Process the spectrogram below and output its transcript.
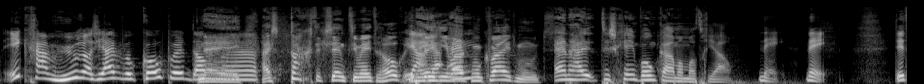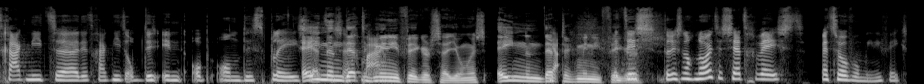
Ik ga hem huren. Als jij hem wil kopen, dan... nee, eh, hij is 80 centimeter hoog. Ja, ik weet ja, niet waar en- ik hem kwijt moet. En hij, het is geen woonkamermateriaal. Nee, nee. Dit ga ik niet, eh, dit ga ik niet op, dis- in, op on display zetten, 31 zeg maar. minifigures, hè jongens. 31 Het minifigures. is, er is nog nooit een set geweest met zoveel minifigs.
